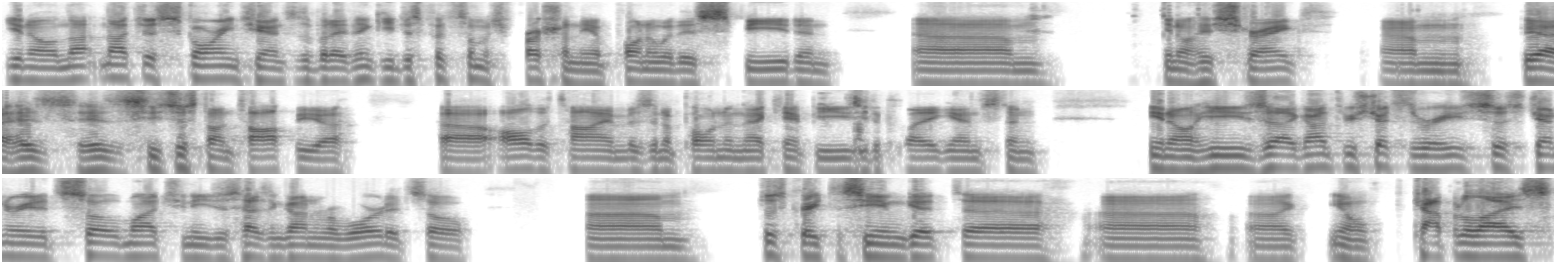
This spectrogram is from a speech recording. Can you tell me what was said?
you know, not not just scoring chances, but I think he just puts so much pressure on the opponent with his speed and um, you know his strength. Um, yeah, his his he's just on top of you uh, all the time as an opponent. That can't be easy to play against. And you know, he's gone through stretches where he's just generated so much, and he just hasn't gotten rewarded. So, um, just great to see him get uh, uh, uh you know capitalize,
